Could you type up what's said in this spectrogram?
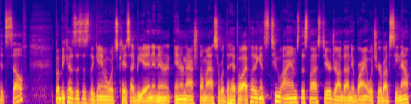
itself, but because this is the game in which case I beat an international master with the hippo. I played against two IMs this last year, John Daniel Bryant, which you're about to see now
